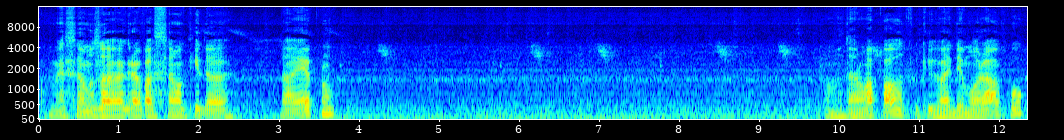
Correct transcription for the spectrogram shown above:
Começamos a gravação aqui da, da Apple. Vamos dar uma pausa porque vai demorar um pouco.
